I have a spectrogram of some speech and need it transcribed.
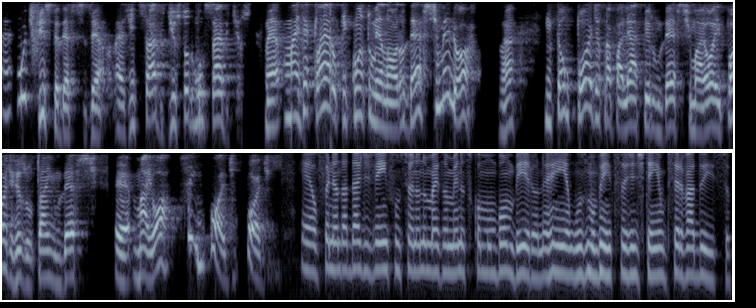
é muito difícil ter déficit zero, né? a gente sabe disso, todo mundo sabe disso. Né? Mas é claro que quanto menor o déficit, melhor. Né? Então, pode atrapalhar ter um déficit maior e pode resultar em um déficit é, maior? Sim, pode, pode. É, o Fernando Haddad vem funcionando mais ou menos como um bombeiro, né? Em alguns momentos a gente tem observado isso.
